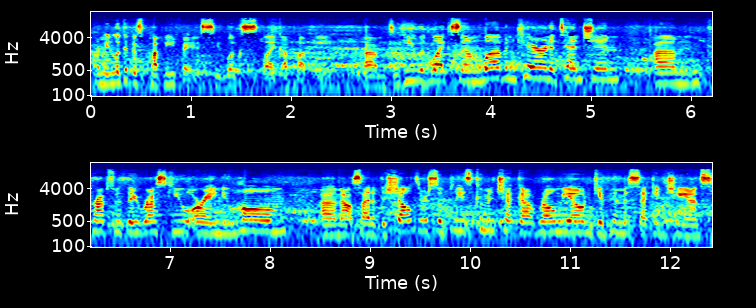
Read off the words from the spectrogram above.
I mean, look at this puppy face. He looks like a puppy. Um, so he would like some love and care and attention, um, perhaps with a rescue or a new home um, outside of the shelter. So please come and check out Romeo and give him a second chance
